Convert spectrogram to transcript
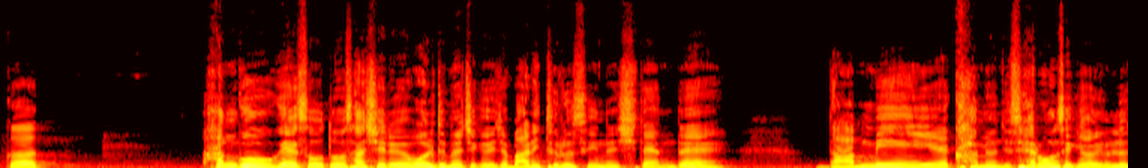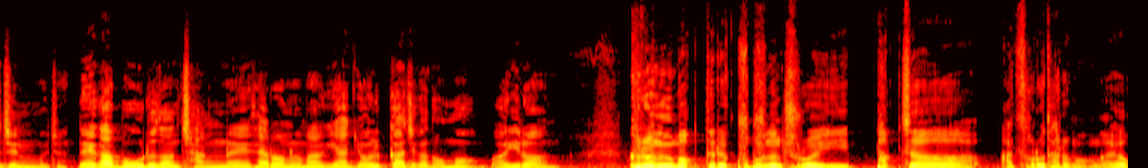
그러니까 한국에서도 사실은 월드뮤직을 이제 많이 들을 수 있는 시대인데 남미에 가면 이제 새로운 세계가 열려지는 거죠. 내가 모르던 장르의 새로운 음악이 한 10가지가 넘어. 막 이런 그런 음악들의 구분은 주로 이 박자가 서로 다른 건가요?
